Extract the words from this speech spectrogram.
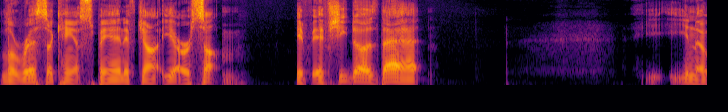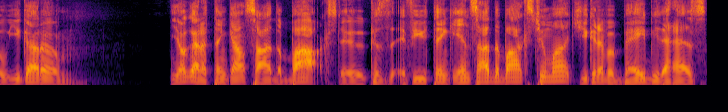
Larissa can't spin if John, yeah, or something. If if she does that, you know, you gotta, y'all gotta think outside the box, dude. Because if you think inside the box too much, you could have a baby that has,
